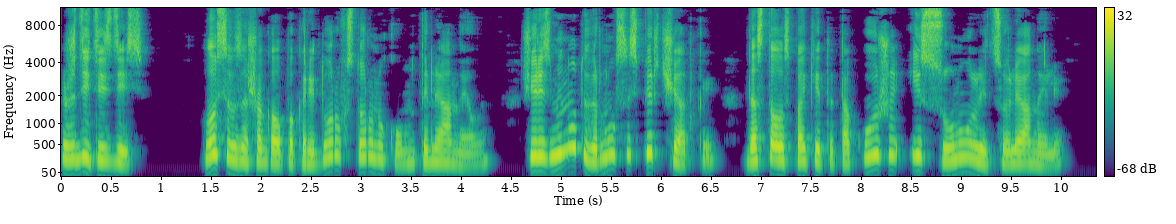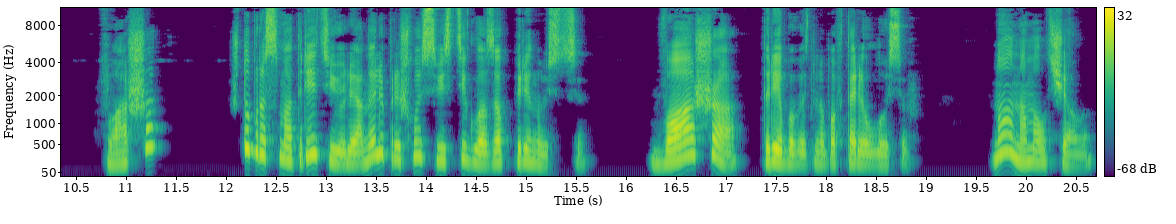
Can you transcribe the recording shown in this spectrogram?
«Ждите здесь!» Лосев зашагал по коридору в сторону комнаты Леонеллы. Через минуту вернулся с перчаткой, достал из пакета такую же и сунул лицо Леонели. «Ваша?» Чтобы рассмотреть ее, Леонеле пришлось свести глаза к переносице. «Ваша!» – требовательно повторил Лосев. Но она молчала.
